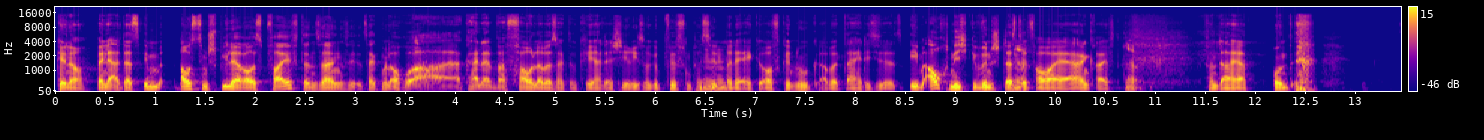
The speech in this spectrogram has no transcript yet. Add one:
Genau, wenn er das im, aus dem Spiel heraus pfeift, dann sagen, sagt man auch, oh, keiner war faul, aber sagt, okay, hat der Schiri so gepfiffen, passiert mhm. bei der Ecke oft genug, aber da hätte ich eben auch nicht gewünscht, dass ja. der VAR eingreift. Ja. Von daher, und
